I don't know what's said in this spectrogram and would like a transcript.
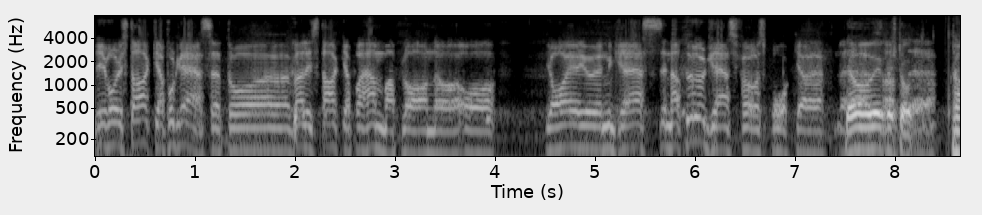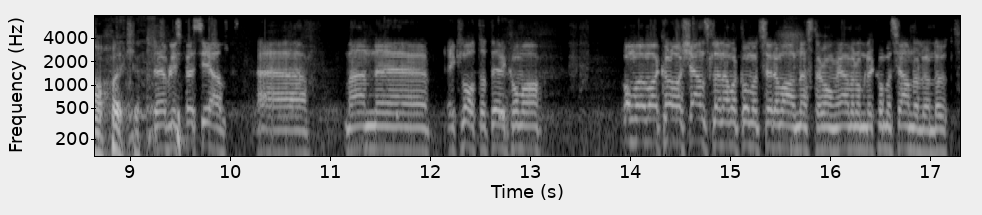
Vi var ju starka på gräset och väldigt starka på hemmaplan. Och, och jag är ju en gräs, naturgräsförespråkare. Det har vi Så att, förstått. eh, Ja, verkligen. Det blir speciellt. Eh, Men eh, det är klart att det kommer, kommer man kunna ha känslor när man kommer till Södermalm nästa gång, även om det kommer se annorlunda ut.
